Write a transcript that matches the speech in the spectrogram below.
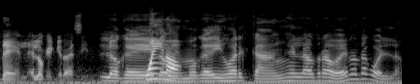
de él, es lo que quiero decir. Lo que Bueno. lo mismo que dijo Arcángel la otra vez, ¿no te acuerdas?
